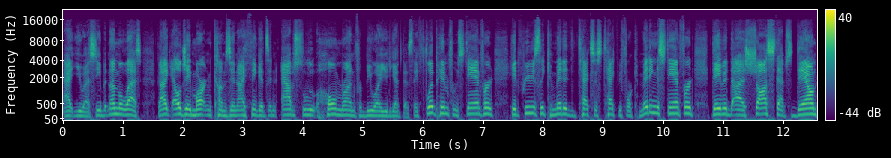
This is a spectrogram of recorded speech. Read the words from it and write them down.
at USC. But nonetheless, guy like LJ Martin comes in. I think it's an absolute home run for BYU to get this. They flip him from Stanford. He had previously committed to Texas Tech before committing to Stanford. David uh, Shaw steps down.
